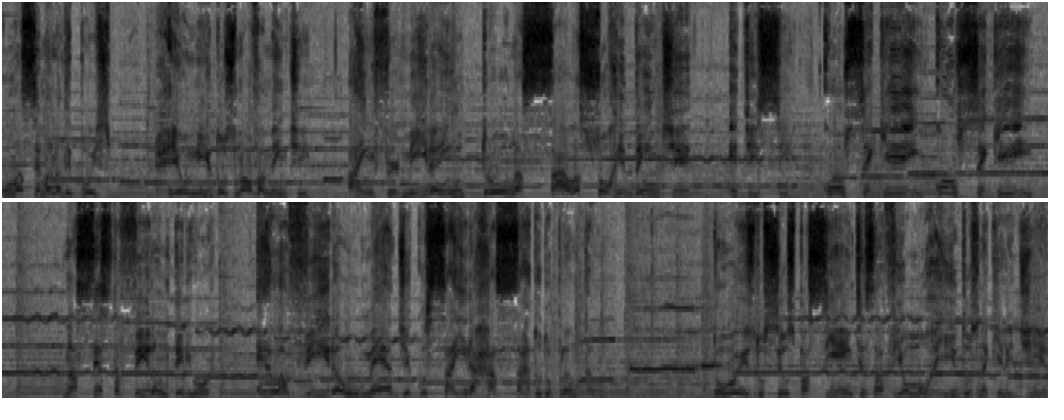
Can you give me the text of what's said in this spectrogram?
Uma semana depois, reunidos novamente, a enfermeira entrou na sala sorridente e disse: Consegui! Consegui! Na sexta-feira anterior, ela vira o médico sair arrasado do plantão. Dois dos seus pacientes haviam morrido naquele dia.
